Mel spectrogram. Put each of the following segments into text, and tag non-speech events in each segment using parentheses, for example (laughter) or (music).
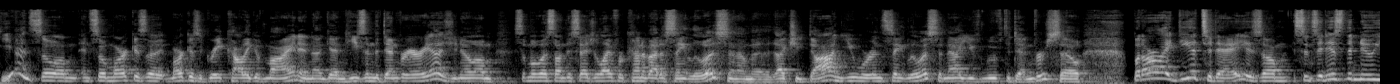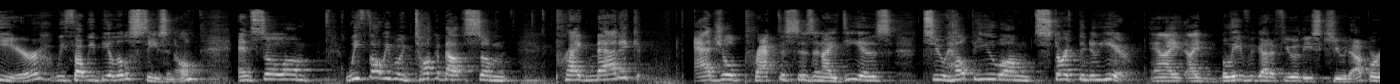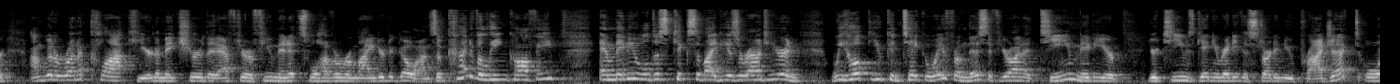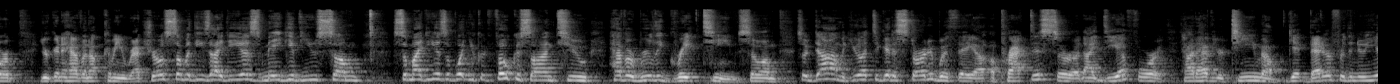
Yeah, and so um, and so Mark is a Mark is a great colleague of mine, and again, he's in the Denver area. As you know, um, some of us on This Agile Life were kind of out of St. Louis, and I'm uh, actually Don. You were in St. Louis, and now you've moved to Denver. So, but our idea today is um, since it is the new year, we thought we'd be a little seasonal, and so um, we thought we would talk about some pragmatic agile practices and ideas to help you um, start the new year. And I, I, believe we got a few of these queued up. Or I'm going to run a clock here to make sure that after a few minutes we'll have a reminder to go on. So kind of a lean coffee, and maybe we'll just kick some ideas around here. And we hope you can take away from this if you're on a team. Maybe your your team's getting ready to start a new project, or you're going to have an upcoming retro. Some of these ideas may give you some some ideas of what you could focus on to have a really great team. So um, so Don, would you like to get us started with a, a practice or an idea for how to have your team uh, get better for the new year?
